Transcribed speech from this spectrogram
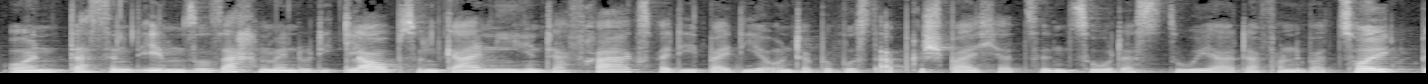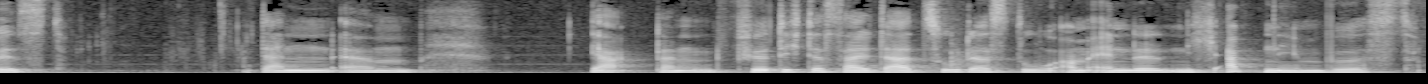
Und das sind eben so Sachen, wenn du die glaubst und gar nie hinterfragst, weil die bei dir unterbewusst abgespeichert sind, so dass du ja davon überzeugt bist, dann ähm, ja, dann führt dich das halt dazu, dass du am Ende nicht abnehmen wirst.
